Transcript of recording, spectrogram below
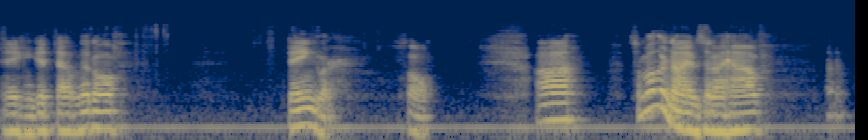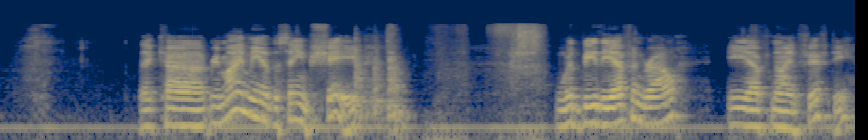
and you can get that little dangler. So, uh, some other knives that I have that uh, remind me of the same shape would be the Eafengrow EF 950.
